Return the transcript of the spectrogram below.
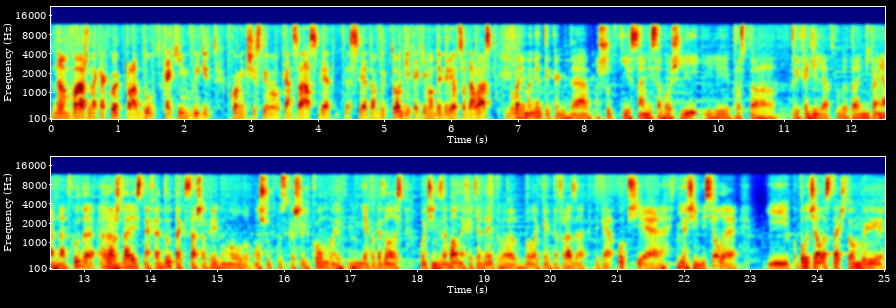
нам важно, какой продукт, каким выйдет комик счастливого конца свет, света в итоге, каким он доберется до вас. Бывали моменты, когда шутки сами собой шли или просто приходили откуда-то непонятно откуда, рождались на ходу. Так Саша придумал шутку с кошельком. И мне показалось очень забавно, хотя до этого была какая-то фраза такая общая, не очень веселая. И получалось так, что мы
